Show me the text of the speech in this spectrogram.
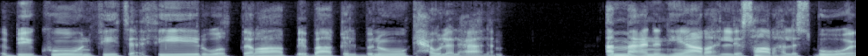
بيكون في تأثير واضطراب بباقي البنوك حول العالم. أما عن انهياره اللي صار هالأسبوع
